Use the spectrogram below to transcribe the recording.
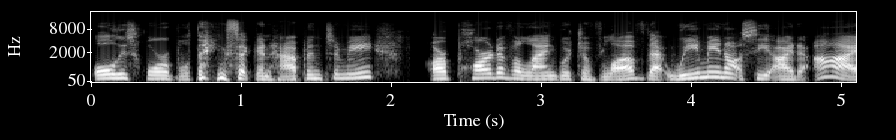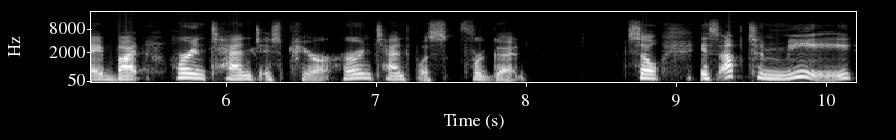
all these horrible things that can happen to me are part of a language of love that we may not see eye to eye, but her intent is pure. Her intent was for good. So it's up to me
